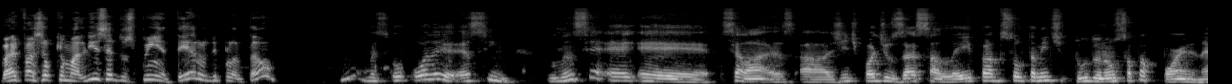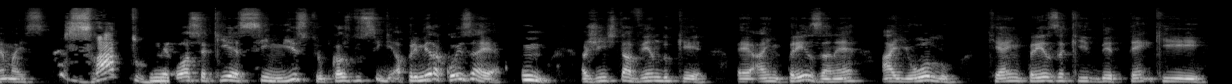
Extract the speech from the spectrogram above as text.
Vai fazer o que? Uma lista dos punheteiros de plantão? Mas, olha, é assim, o lance é, é, sei lá, a gente pode usar essa lei para absolutamente tudo, não só para porn, né? Mas Exato. o negócio aqui é sinistro por causa do seguinte: a primeira coisa é, um, a gente está vendo que é, a empresa, né, a Iolo, que é a empresa que detém, que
